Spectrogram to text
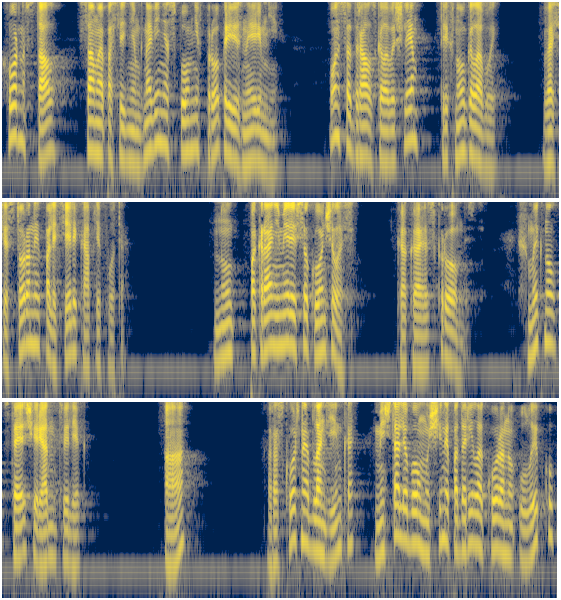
Хорн встал, в самое последнее мгновение вспомнив про привязные ремни. Он содрал с головы шлем, тряхнул головой. Во все стороны полетели капли пота. «Ну, по крайней мере, все кончилось. Какая скромность!» Хмыкнул стоящий рядом Твилек. «А?» Роскошная блондинка, мечта любого мужчины подарила Корану улыбку,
